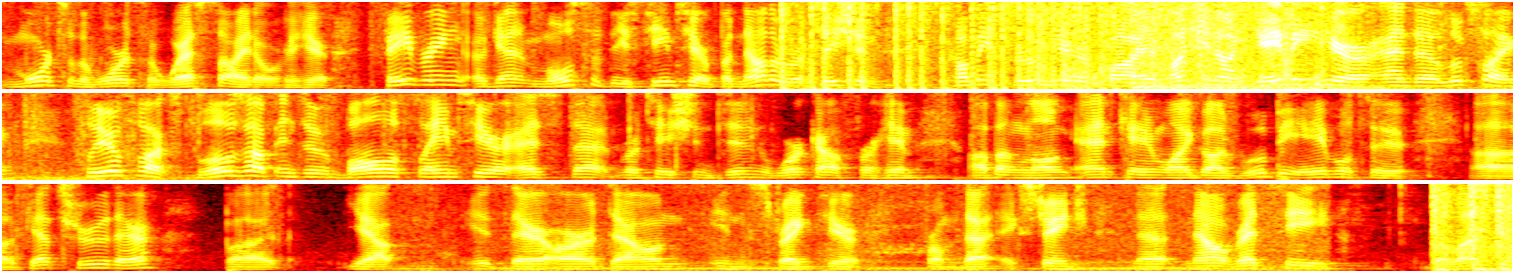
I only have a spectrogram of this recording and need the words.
more to towards the west side over here, favoring, again, most of these teams here. But now the rotation coming through here by Bungie Gaming here, and uh, looks like Fleoflux blows up into a ball of flames here as that rotation didn't work out for him. Abang Long and KNY God will be able to uh, get through there, but yeah, it, they are down in strength here from that exchange. Now, now Red Sea, the last two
